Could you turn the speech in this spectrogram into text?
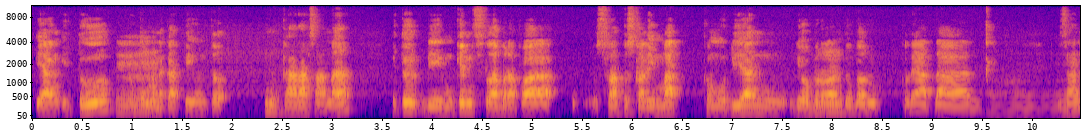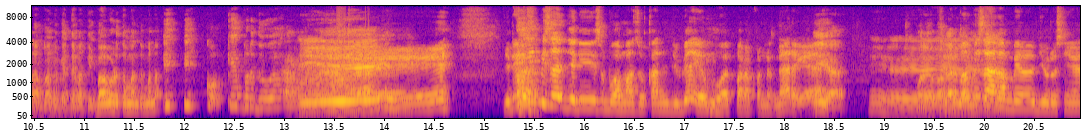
yang itu Hmm. untuk mendekati untuk ke arah sana itu di mungkin setelah berapa 100 kalimat kemudian di obrolan Hmm. itu baru kelihatan di sana baru kayak tiba-tiba baru teman-teman ih ih kok kayak berdua Ah. Eh. Jadi ini bisa jadi sebuah masukan juga ya buat para pendengar ya. iya Iya. Boleh iya. banget dong, bisa ngambil jurusnya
